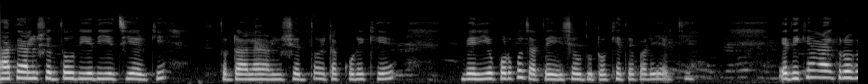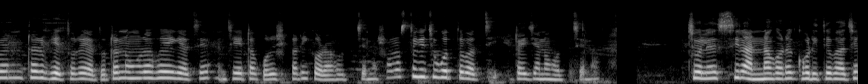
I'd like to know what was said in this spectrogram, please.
ভাতে আলু সেদ্ধও দিয়ে দিয়েছি আর কি। তো ডাল আর আলু সেদ্ধ এটা করে খেয়ে বেরিয়ে পড়ব যাতে এসেও দুটো খেতে পারি আর কি। এদিকে মাইক্রোওভেনটার ভেতরে এতটা নোংরা হয়ে গেছে যে এটা পরিষ্কারই করা হচ্ছে না। সমস্ত কিছু করতে পারছি, এটাই যেন হচ্ছে না। চলে এসেছি রান্নাঘরে, ঘড়িতে বাজে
